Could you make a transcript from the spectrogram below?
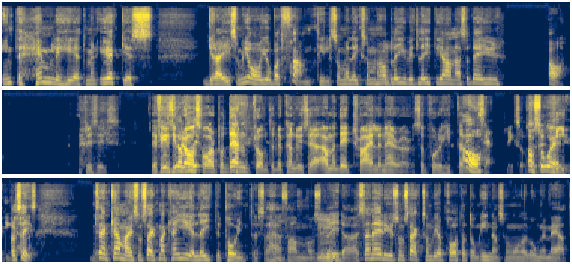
Inte hemlighet, men yrkesgrej som jag har jobbat fram till. Som liksom har Mm. blivit lite grann, alltså det är ju... Ja, Precis. Det finns ju bra blir- svar på den fronten. Då kan du säga att ah, men det är trial and error. Så får du hitta Ja. ditt sätt. Liksom, ja så är det ju. Precis. Sen kan man ju som sagt, man kan ge lite pointer så här Mm. framme och så Mm. vidare. Sen är det ju som sagt som vi har pratat om innan så många gånger med att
